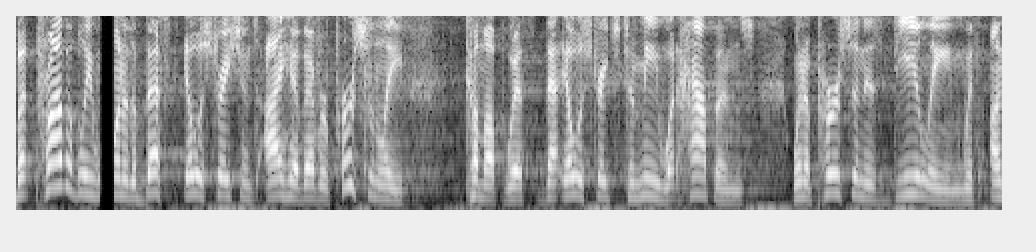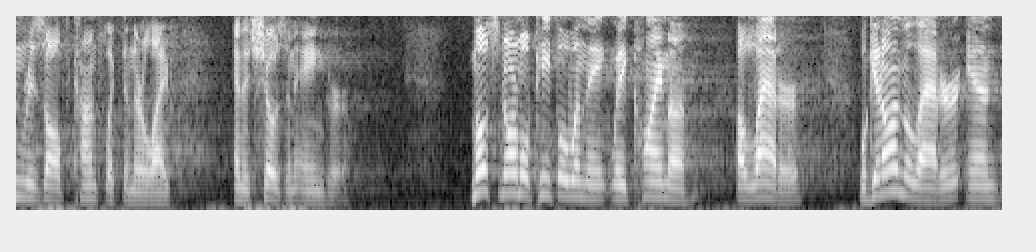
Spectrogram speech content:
But probably one of the best illustrations I have ever personally come up with that illustrates to me what happens when a person is dealing with unresolved conflict in their life and it shows in anger. Most normal people, when they, when they climb a, a ladder, will get on the ladder, and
